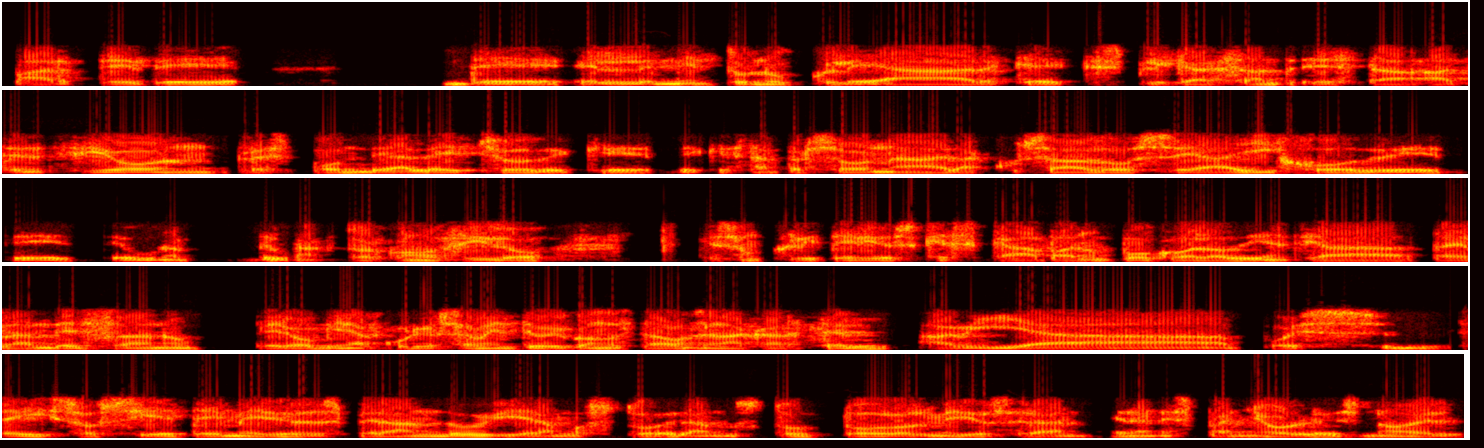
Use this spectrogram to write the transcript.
parte de, del elemento nuclear que explica esta atención responde al hecho de que, de que esta persona, el acusado, sea hijo de, de, de un actor conocido que son criterios que escapan un poco a la audiencia tailandesa, ¿no? Pero mira, curiosamente hoy cuando estábamos en la cárcel había pues seis o siete medios esperando y éramos, éramos todos los medios eran, eran españoles, ¿no? El,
